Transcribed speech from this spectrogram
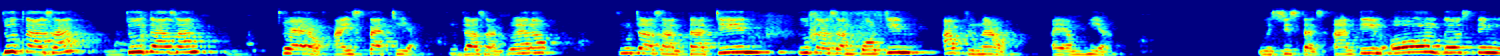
2000, 2012, I start here. 2012, 2013, 2014, up to now, I am here with sisters. Until all those things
